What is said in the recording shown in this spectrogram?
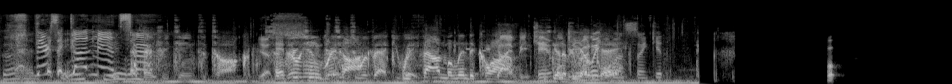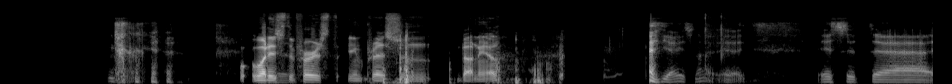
god. There's a thank gunman, you. sir. Entry team to TOC. Yes. Entry Civilian team ready TOC. to evacuate. We found Melinda Klein. Copy. She's Can gonna we be wait okay. one second? What is the first impression, Daniel? yeah, it's not. Uh, is it? Uh,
